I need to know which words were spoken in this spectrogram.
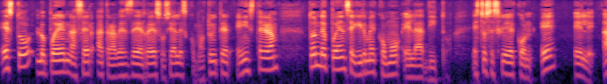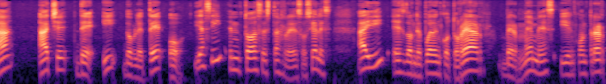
Esto lo pueden hacer a través de redes sociales como Twitter e Instagram, donde pueden seguirme como Eladito. Esto se escribe con E L-A H-D-I-T-O y así en todas estas redes sociales. Ahí es donde pueden cotorrear, ver memes y encontrar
